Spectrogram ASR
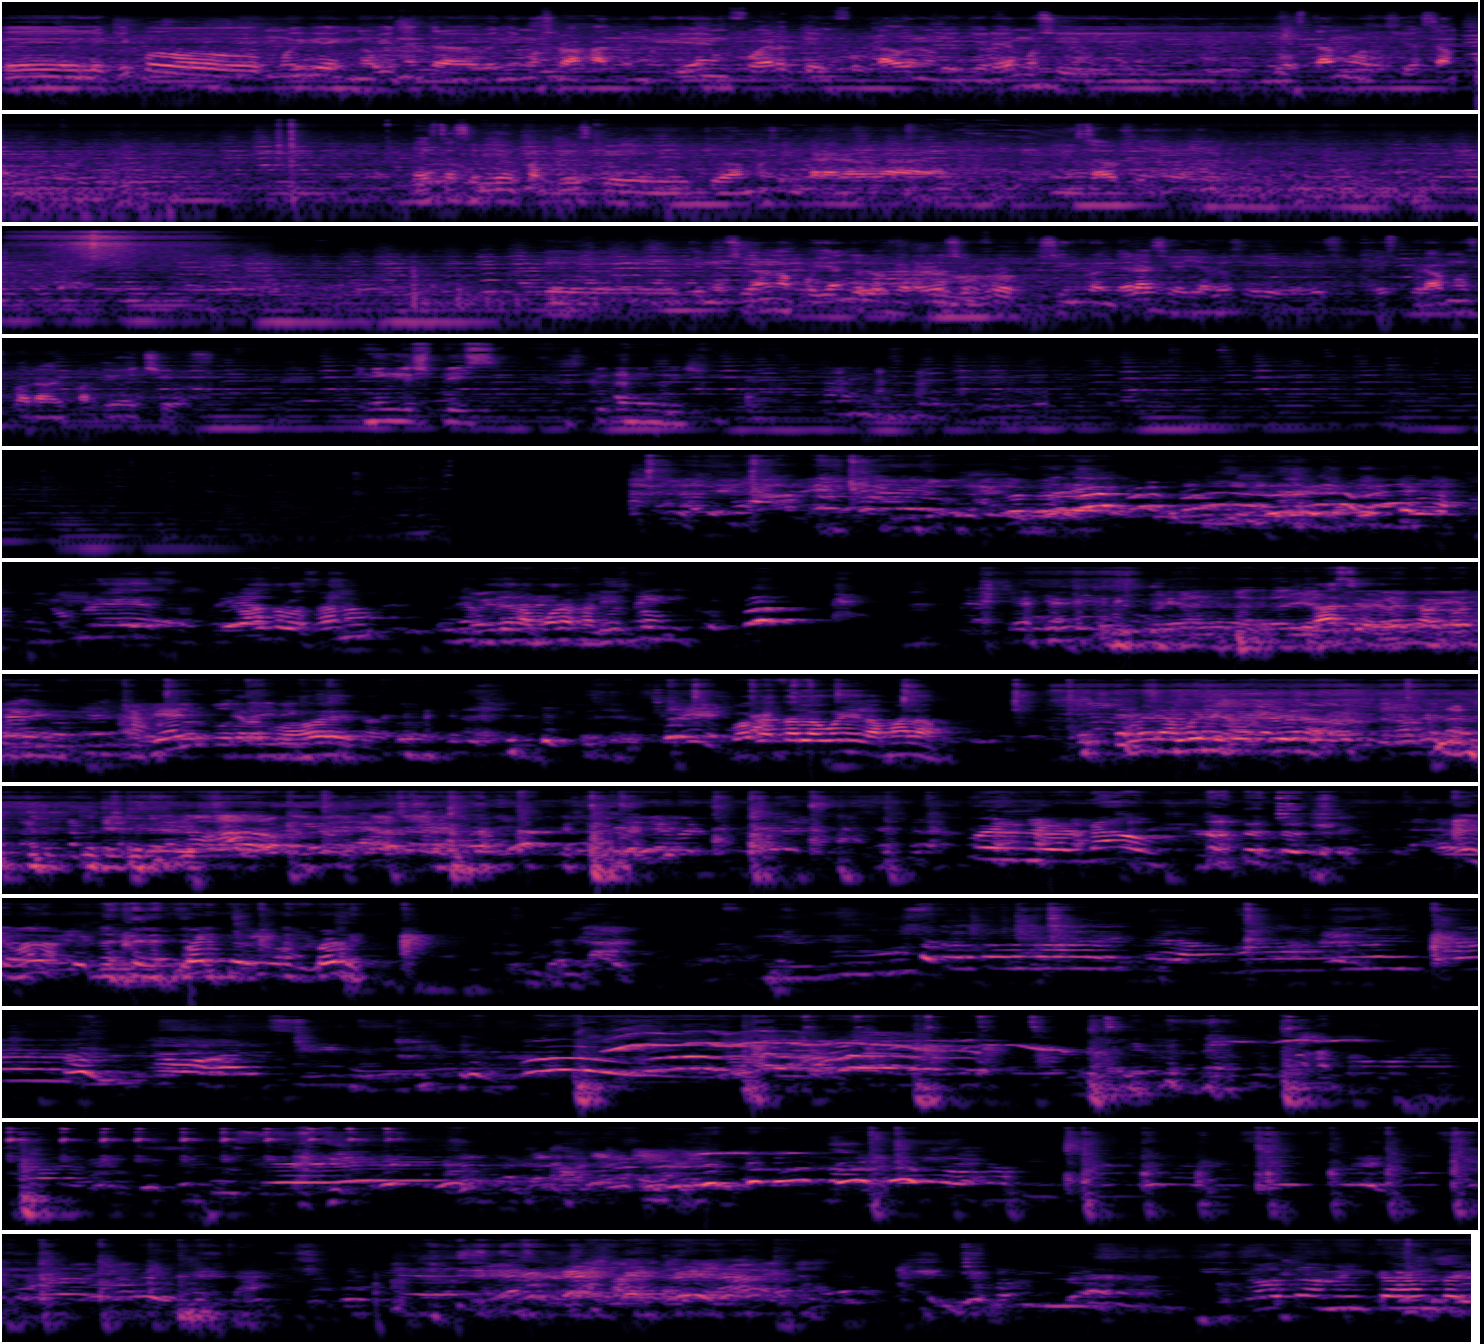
El equipo muy bien, ¿no? Viene tra- venimos trabajando muy bien, fuerte, enfocado en lo que queremos y, estamos, ya estamos. Esta serie de partidos que, que vamos a encarar ahora en Estados Unidos. Eh, que nos sigan apoyando los guerreros sin, Fro- sin fronteras y allá los eh, es- esperamos para el partido de Chivas. In English, please. Speak in English. Mi nombre es Rivaldo Lozano, soy de La Mora, Jalisco. Gracias, gracias. ¿A quién? Y a los jugadores. Voy a cantar la buena y la mala. Buena, buena y buena, buena. Fuerte, fuerte. Me banda y Cante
